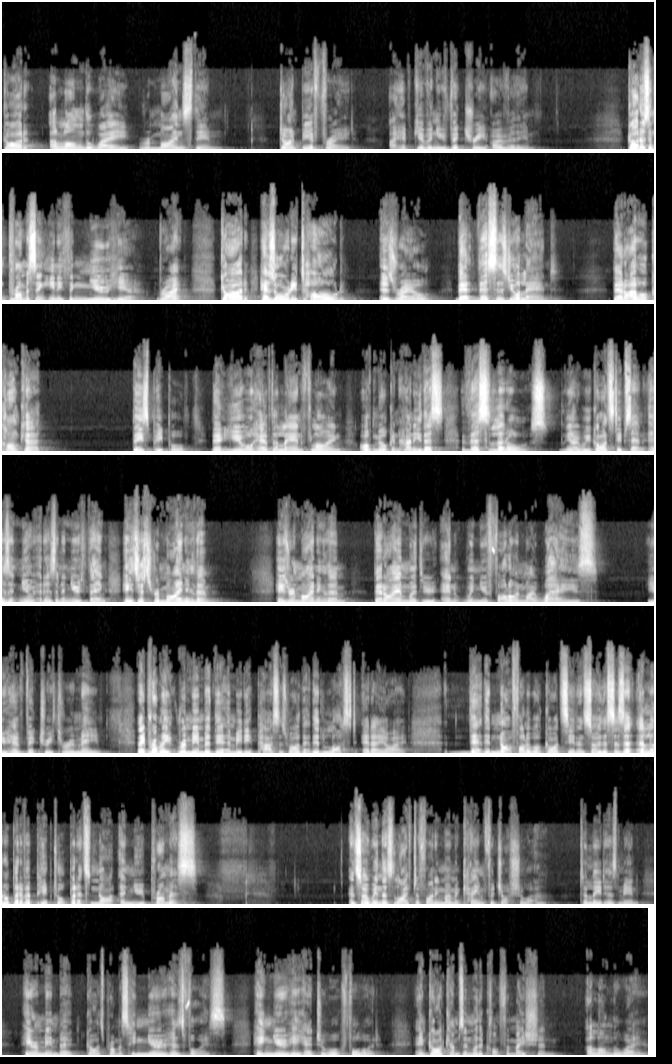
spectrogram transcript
God along the way reminds them don't be afraid. I have given you victory over them. God isn't promising anything new here, right? God has already told Israel that this is your land, that I will conquer these people, that you will have the land flowing of milk and honey. This, this little, you know, where God steps in isn't new. It isn't a new thing. He's just reminding them. He's reminding them that I am with you, and when you follow in my ways, you have victory through me. They probably remembered their immediate past as well, that they'd lost at Ai, that they'd not follow what God said. And so this is a, a little bit of a pep talk, but it's not a new promise. And so when this life defining moment came for Joshua to lead his men, he remembered God's promise. He knew his voice, he knew he had to walk forward. And God comes in with a confirmation along the way.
